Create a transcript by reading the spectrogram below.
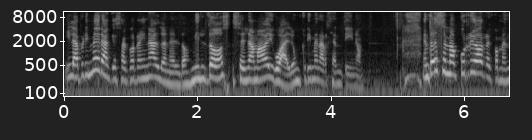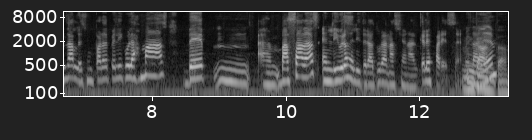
Y la primera que sacó Reinaldo en el 2002 se llamaba igual, Un crimen argentino. Entonces se me ocurrió recomendarles un par de películas más de mm, ah, basadas en libros de literatura nacional. ¿Qué les parece? Me Dale. encanta.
